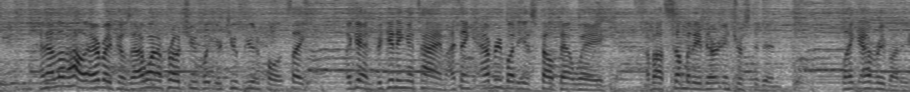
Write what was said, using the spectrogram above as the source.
And I love how everybody feels. I want to approach you, but you're too beautiful. It's like, again, beginning of time. I think everybody has felt that way about somebody they're interested in. Like everybody.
